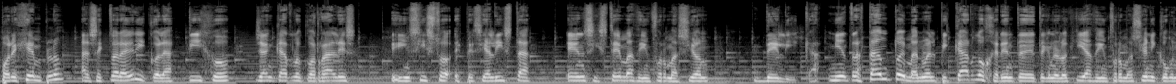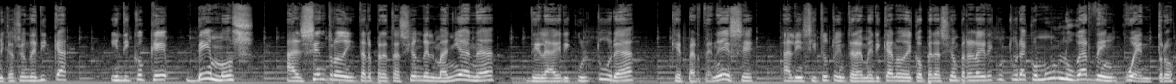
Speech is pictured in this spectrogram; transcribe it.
Por ejemplo, al sector agrícola, dijo Giancarlo Corrales, e insisto, especialista en sistemas de información del ICA. Mientras tanto, Emanuel Picardo, gerente de tecnologías de información y comunicación del ICA, indicó que vemos al Centro de Interpretación del Mañana de la Agricultura, que pertenece al Instituto Interamericano de Cooperación para la Agricultura como un lugar de encuentro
